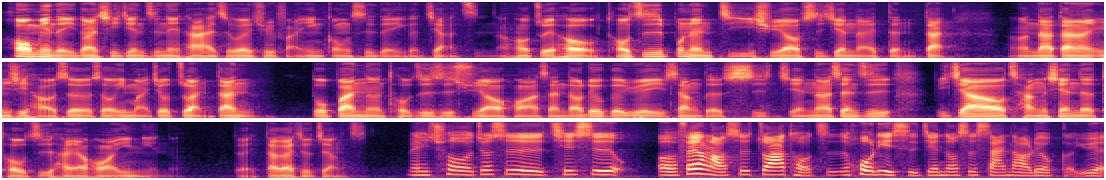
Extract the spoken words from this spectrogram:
后面的一段期间之内，它还是会去反映公司的一个价值。然后最后投资不能急，需要时间来等待。呃，那当然运气好的时候，有时候一买就赚，但多半呢，投资是需要花三到六个月以上的时间，那甚至。比较长线的投资还要花一年呢，对，大概就这样子。没错，就是其实呃，费勇老师抓投资获利时间都是三到六个月，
